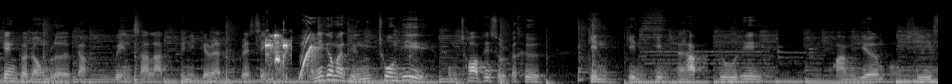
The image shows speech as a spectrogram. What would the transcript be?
เก้นกระดองเบลอกับกรีนสลัดวินิเกรตเ r รสซิ่งอันนี้ก็มาถึงช่วงที่ผมชอบที่สุดก็คือ กินกินกินนะครับ ดูที่ความเยิ้มของชีส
